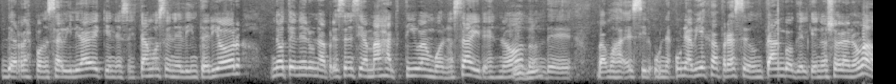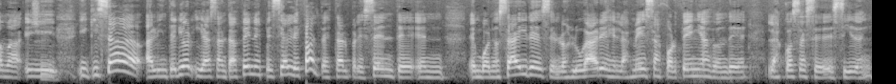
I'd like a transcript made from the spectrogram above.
de responsabilidad de quienes estamos en el interior no tener una presencia más activa en Buenos Aires, ¿no? Donde, vamos a decir, una, vieja frase de un tango que el que no llora no mama. Y, quizá al interior y a Santa Fe en especial le falta estar presente en, Buenos Aires, en los lugares, en las mesas porteñas donde las cosas se deciden.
